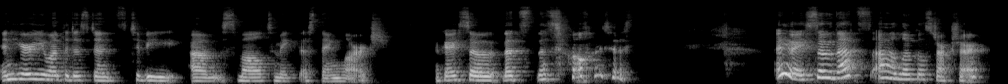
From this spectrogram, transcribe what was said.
And here you want the distance to be um, small to make this thing large. Okay, so that's that's all it is. Anyway, so that's uh, local structure.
